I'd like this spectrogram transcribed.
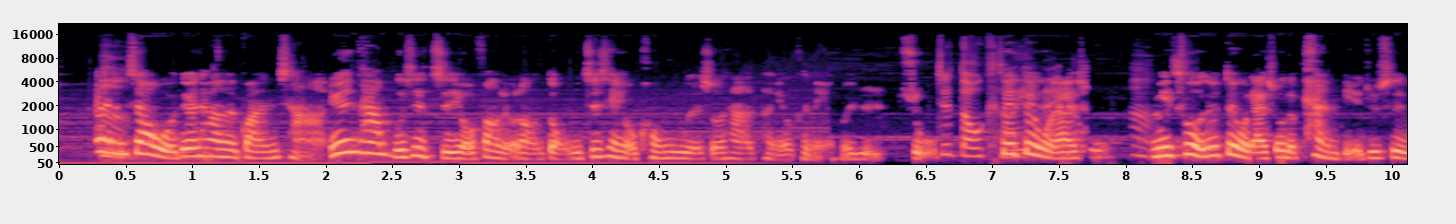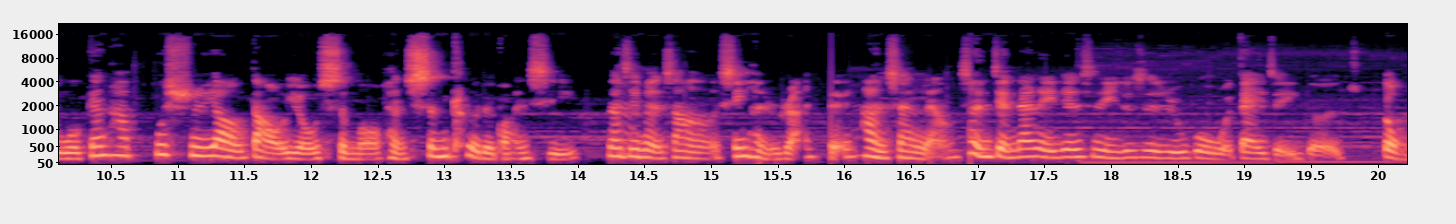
按照我对他的观察，因为他不是只有放流浪动物，之前有空屋的时候，他的朋友可能也会去住，就都可以。所以对我来说，没错，就对我来说的判别就是，我跟他不需要到有什么很深刻的关系。那基本上心很软，对他很善良，很简单的一件事情就是，如果我带着一个动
